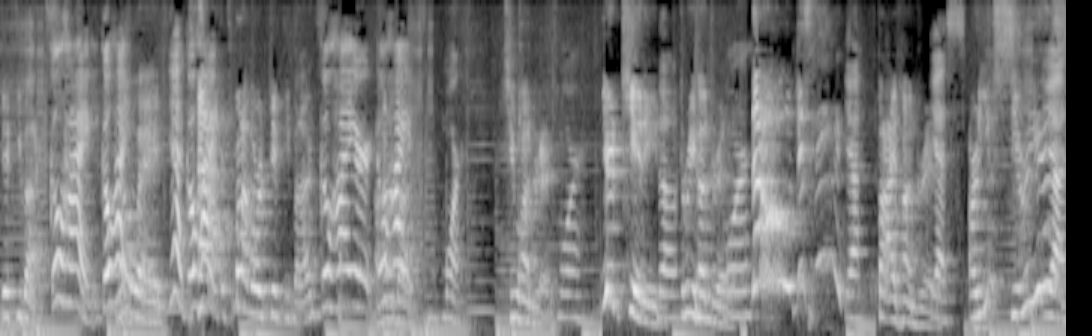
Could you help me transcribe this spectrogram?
Fifty bucks. Go high, go high. No way. Yeah, go high. it's not more than fifty bucks. Go higher, go 100 higher. bucks. More, Two hundred. more. You're kidding. No. Three hundred. More. No, this thing. Yeah, Five hundred. Yes. Are you serious? Yeah,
